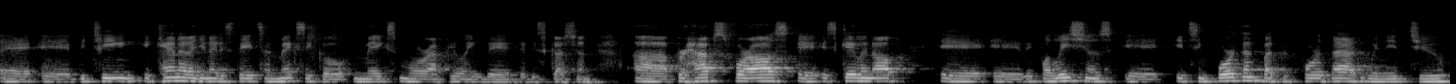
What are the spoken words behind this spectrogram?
uh, uh, between Canada, United States, and Mexico makes more appealing the, the discussion. Uh, perhaps for us, uh, scaling up uh, uh, the coalitions, uh, it's important, but before that, we need to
